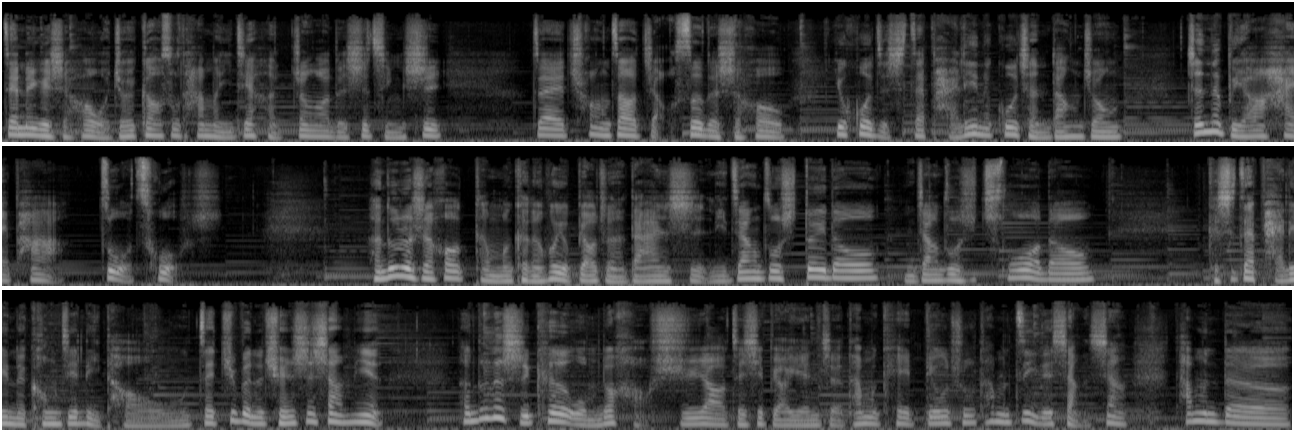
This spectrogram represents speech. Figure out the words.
在那个时候，我就会告诉他们一件很重要的事情是。在创造角色的时候，又或者是在排练的过程当中，真的不要害怕做错。很多的时候，我们可能会有标准的答案是，你这样做是对的哦，你这样做是错的哦。可是，在排练的空间里头，在剧本的诠释上面，很多的时刻，我们都好需要这些表演者，他们可以丢出他们自己的想象，他们的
